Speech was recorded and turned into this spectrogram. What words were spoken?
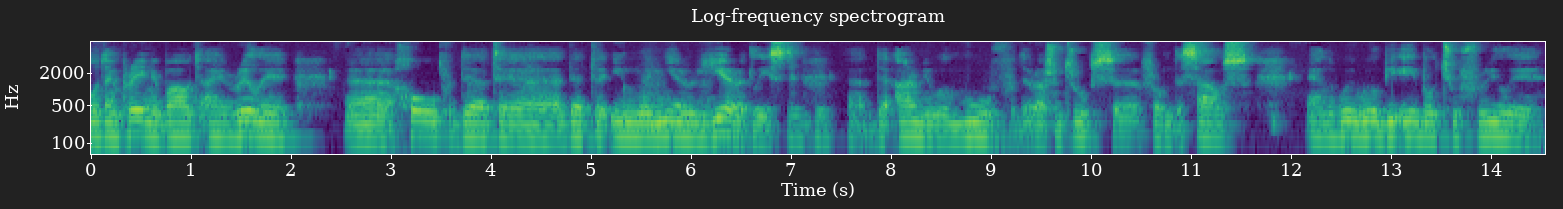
what I'm praying about. I really uh, hope that uh, that in a near year at least, uh, the army will move the Russian troops uh, from the south, and we will be able to freely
